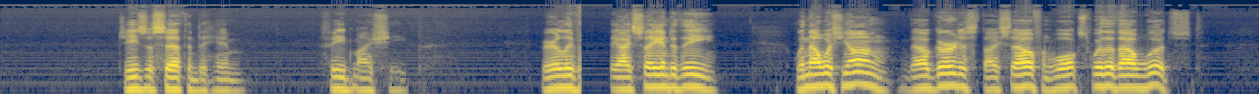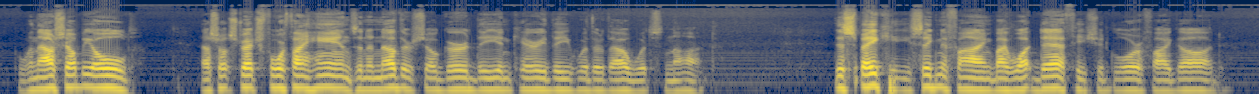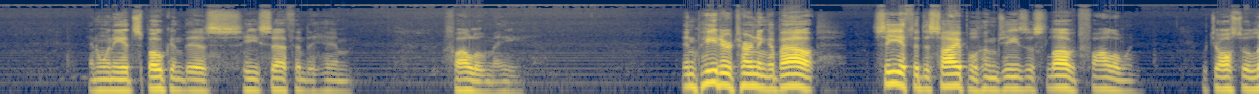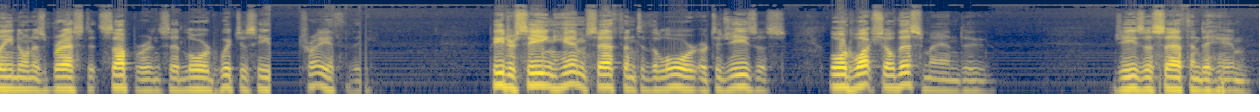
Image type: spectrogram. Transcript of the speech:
Jesus saith unto him, Feed my sheep. Verily, verily, I say unto thee, when thou wast young, thou girdest thyself and walkest whither thou wouldst. But when thou shalt be old, thou shalt stretch forth thy hands, and another shall gird thee and carry thee whither thou wouldst not. This spake he, signifying by what death he should glorify God. And when he had spoken this, he saith unto him, Follow me. Then Peter, turning about, seeth the disciple whom Jesus loved following, which also leaned on his breast at supper, and said, Lord, which is he that betrayeth thee? Peter, seeing him, saith unto the Lord, or to Jesus, Lord, what shall this man do? Jesus saith unto him,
